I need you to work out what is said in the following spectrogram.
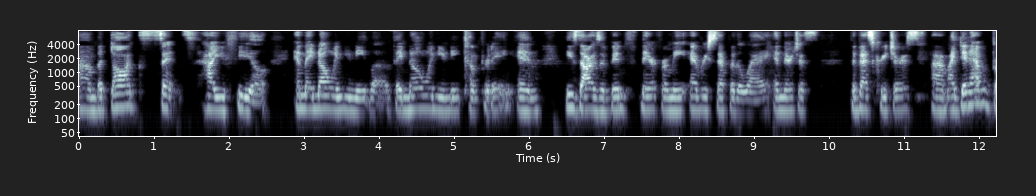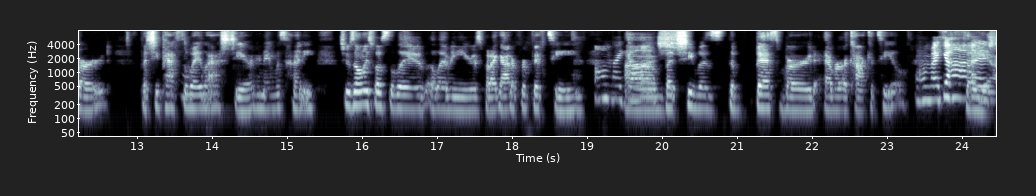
Um, but dogs sense how you feel and they know when you need love. They know when you need comforting. And these dogs have been there for me every step of the way. And they're just the best creatures. Um, I did have a bird, but she passed away last year. Her name was Honey. She was only supposed to live 11 years, but I got her for 15. Oh my Um, gosh. but she was the best bird ever, a cockatiel. oh my gosh. So yeah,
